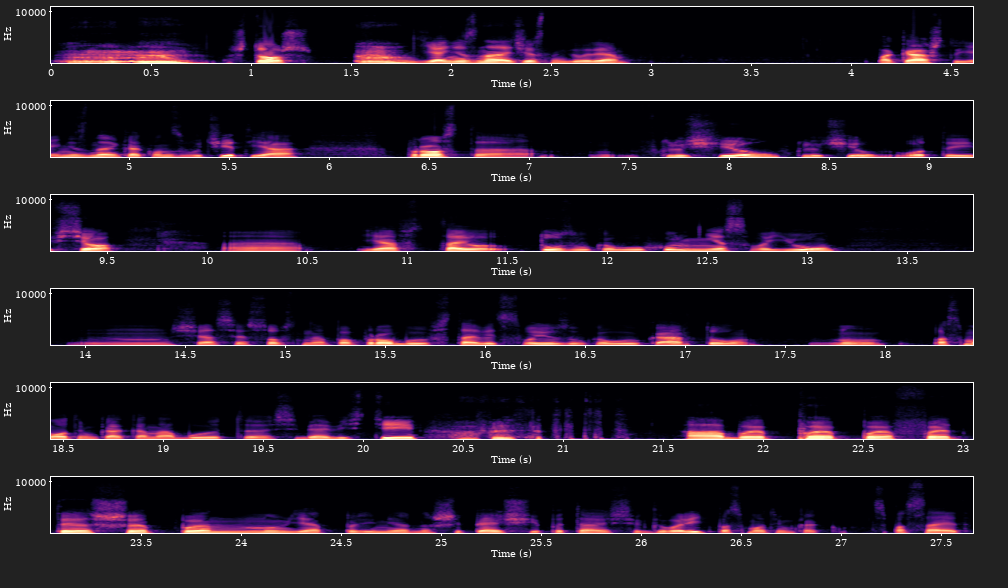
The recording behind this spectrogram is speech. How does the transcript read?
Что ж, я не знаю, честно говоря, пока что я не знаю, как он звучит. Я просто включил, включил, вот и все. Я вставил ту звуковую уху, не свою. Сейчас я, собственно, попробую вставить свою звуковую карту. Ну, посмотрим, как она будет э, себя вести. А, Б, П, П, Ф, Т, Ш, П. Ну, я примерно шипящий пытаюсь говорить. Посмотрим, как спасает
